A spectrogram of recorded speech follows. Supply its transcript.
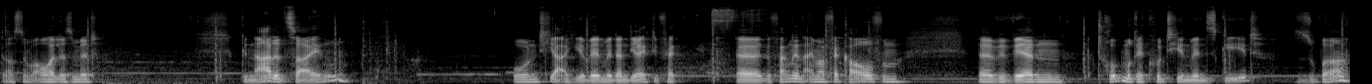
Das nehmen wir auch alles mit. Gnade zeigen. Und ja, hier werden wir dann direkt die Ver äh, Gefangenen einmal verkaufen. Äh, wir werden Truppen rekrutieren, wenn es geht. Super.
